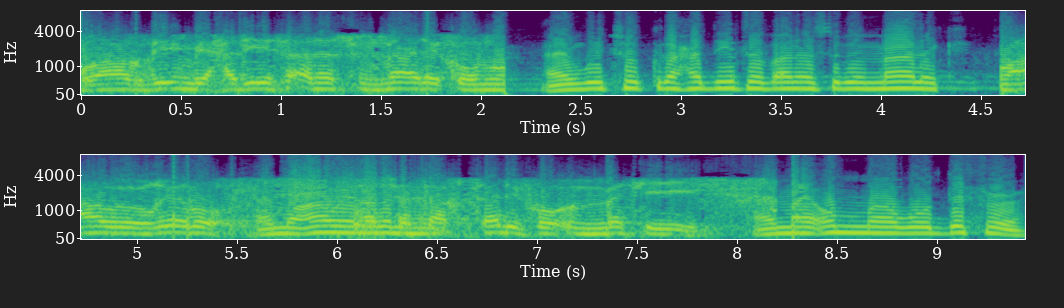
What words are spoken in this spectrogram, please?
وآخذين بحديث أنس بن مالك And we took the hadith of Anas ibn Malik ومعاوية وغيره and Muawiyah ibn Abi- وستختلف أمتي and my ummah will differ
